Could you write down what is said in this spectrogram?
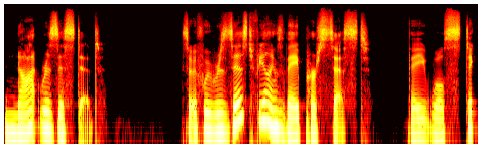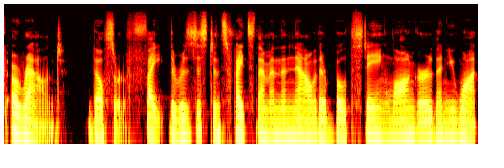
not resisted. So if we resist feelings, they persist, they will stick around. They'll sort of fight. The resistance fights them, and then now they're both staying longer than you want.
